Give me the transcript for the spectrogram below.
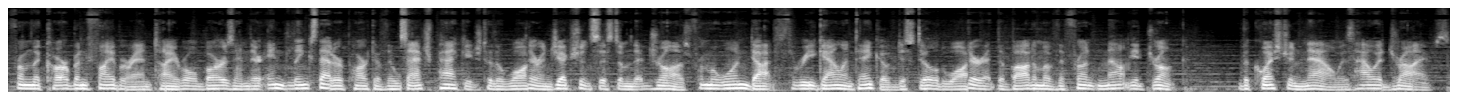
from the carbon fiber anti-roll bars and their end links that are part of the Weissach package to the water injection system that draws from a 1.3-gallon tank of distilled water at the bottom of the front-mounted trunk. The question now is how it drives,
